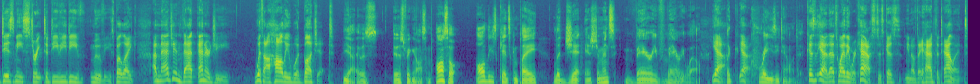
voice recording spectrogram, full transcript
Disney straight to DVD movies. But like imagine that energy with a Hollywood budget. Yeah, it was it was freaking awesome. Also, all these kids can play legit instruments very very well. Yeah. Like yeah. crazy talented. Cuz yeah, that's why they were cast is cuz you know they had the talent.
